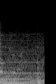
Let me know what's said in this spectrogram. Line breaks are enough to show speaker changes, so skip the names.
program.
